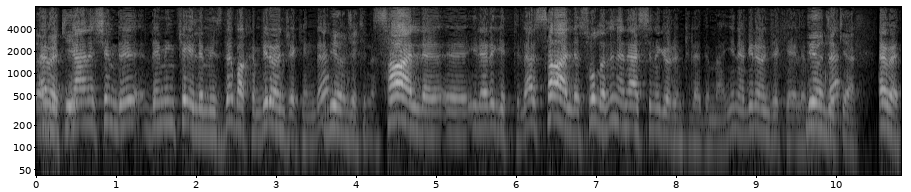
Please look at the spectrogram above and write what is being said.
Evet önceki yani şimdi deminki elimizde bakın bir öncekinde bir öncekinde. sağ elle e, ileri gittiler. Sağ elle sol elin enerjisini görüntüledim ben. Yine bir önceki elimizde. Bir önceki el. Evet.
